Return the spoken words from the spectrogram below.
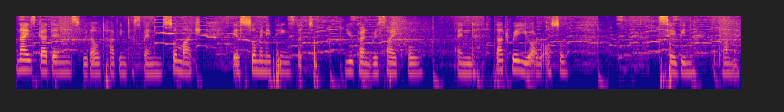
nice gardens without having to spend so much. There's so many things that you can recycle and that way you are also saving the planet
